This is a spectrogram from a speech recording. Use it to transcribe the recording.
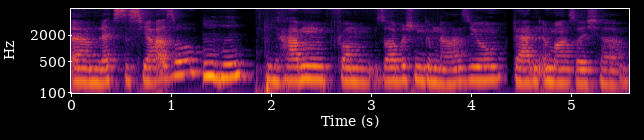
ähm, letztes Jahr so. Wir haben vom sorbischen Gymnasium werden immer solche,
